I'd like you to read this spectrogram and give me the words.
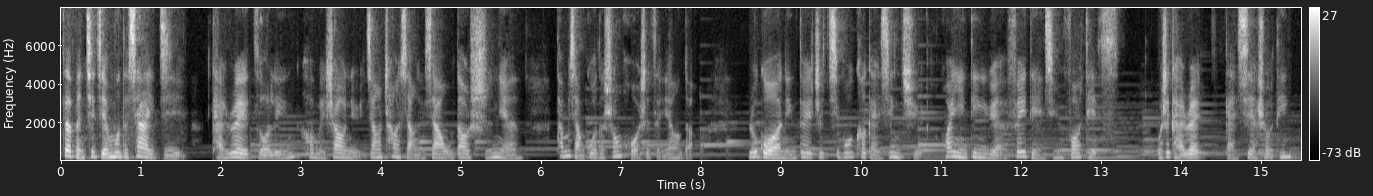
在本期节目的下一集，凯瑞、左琳和美少女将畅想一下五到十年他们想过的生活是怎样的。如果您对这期播客感兴趣，欢迎订阅非典型 Forties。我是凯瑞，感谢收听。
